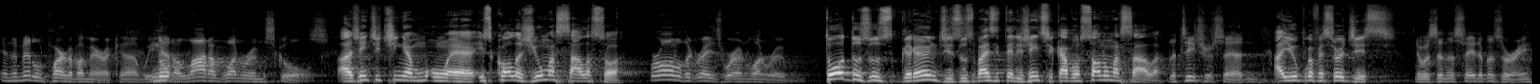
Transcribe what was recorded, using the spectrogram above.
No- a gente tinha um, é, escolas de uma sala só. where all of the grades were in one room. Todos os grandes, os mais inteligentes, ficavam só numa sala. The teacher said, Aí o professor disse: it was in the state of Missouri.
